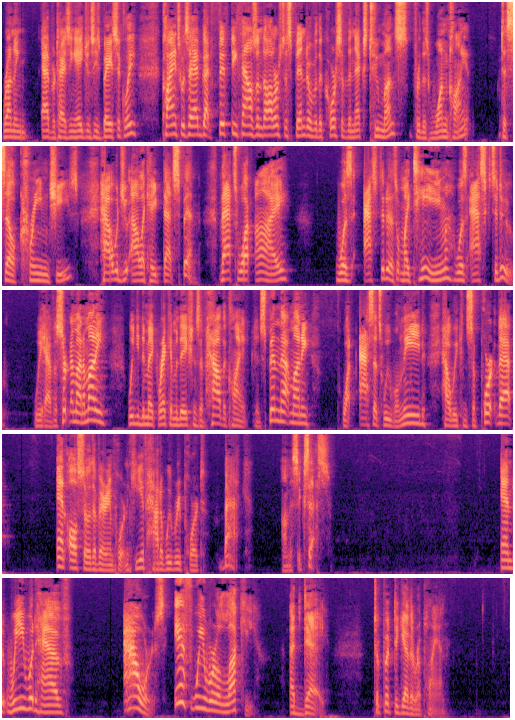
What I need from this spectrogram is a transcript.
running advertising agencies basically. Clients would say, I've got $50,000 to spend over the course of the next two months for this one client to sell cream cheese. How would you allocate that spend? That's what I was asked to do. That's what my team was asked to do. We have a certain amount of money. We need to make recommendations of how the client can spend that money, what assets we will need, how we can support that, and also the very important key of how do we report back on the success and we would have hours, if we were lucky, a day to put together a plan.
